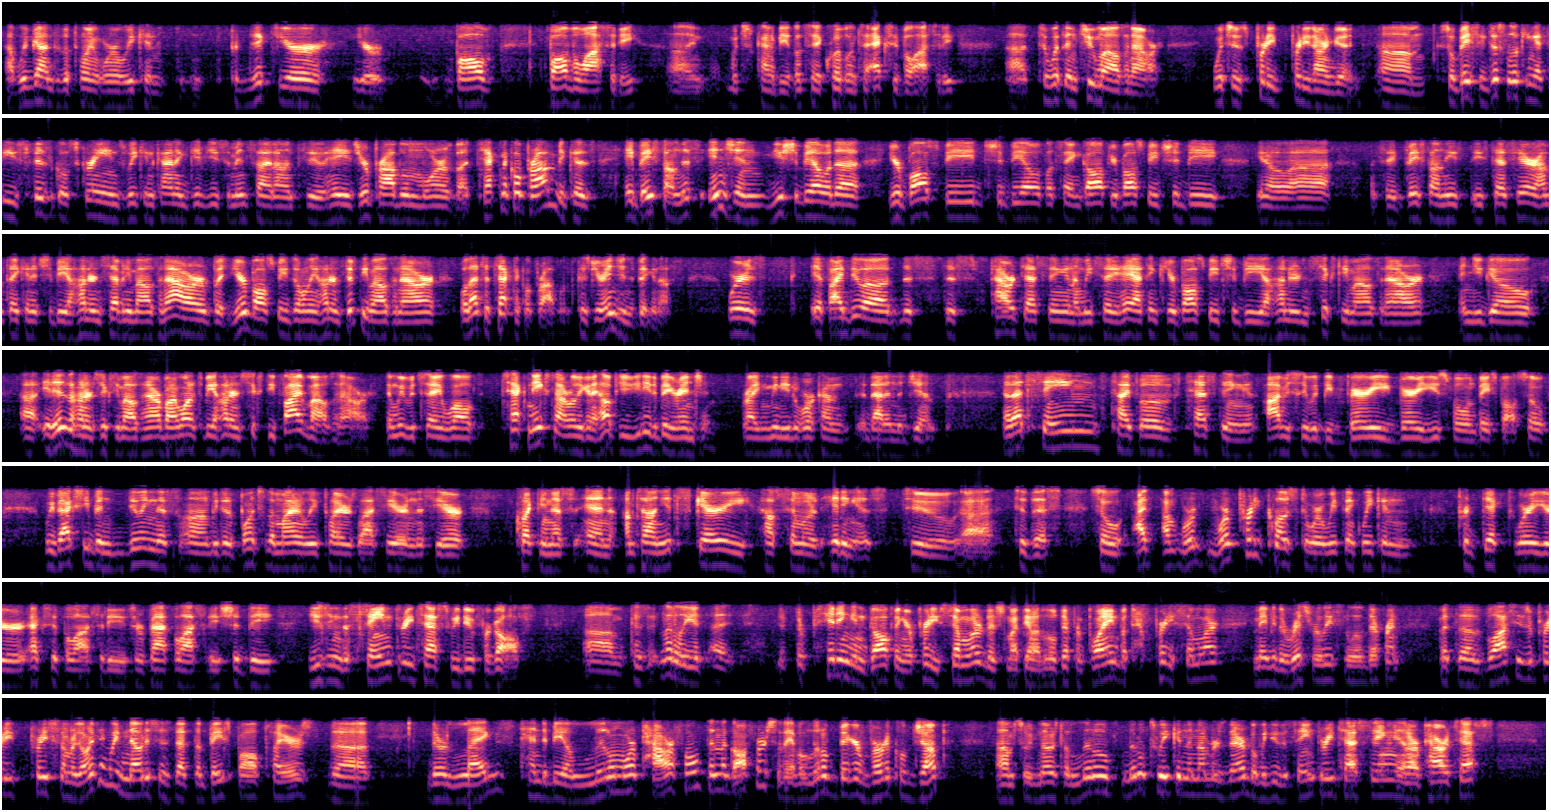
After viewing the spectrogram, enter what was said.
uh, we've gotten to the point where we can predict your your ball ball velocity, uh, which kind of be let's say equivalent to exit velocity, uh, to within two miles an hour which is pretty pretty darn good. Um, so basically, just looking at these physical screens, we can kind of give you some insight onto, hey, is your problem more of a technical problem? Because hey, based on this engine, you should be able to your ball speed should be able, let's say in golf, your ball speed should be, you know, uh, let's say based on these these tests here, I'm thinking it should be 170 miles an hour, but your ball speed's only 150 miles an hour. Well, that's a technical problem because your engine's big enough. Whereas if I do a this this power testing and then we say, hey, I think your ball speed should be 160 miles an hour, and you go, uh, it is 160 miles an hour, but I want it to be 165 miles an hour, then we would say, well, technique's not really going to help you. You need a bigger engine, right? And we need to work on that in the gym. Now, that same type of testing obviously would be very, very useful in baseball. So, we've actually been doing this on, we did a bunch of the minor league players last year and this year collecting this, and I'm telling you, it's scary how similar the hitting is to uh, to this. So I, I'm, we're we're pretty close to where we think we can predict where your exit velocities or bat velocities should be using the same three tests we do for golf. Because um, literally, it, uh, if they're hitting and golfing are pretty similar. This might be on a little different plane, but they're pretty similar. Maybe the wrist release is a little different, but the velocities are pretty pretty similar. The only thing we've noticed is that the baseball players, the their legs tend to be a little more powerful than the golfers, so they have a little bigger vertical jump. Um, so we've noticed a little little tweak in the numbers there, but we do the same three testing in our power tests.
